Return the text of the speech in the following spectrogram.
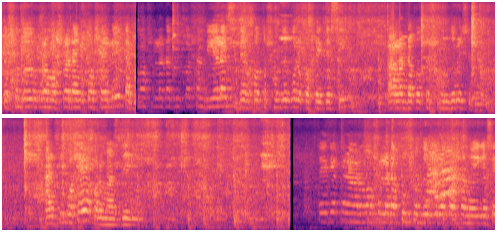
তো সুন্দর করে মশলাটা আমি কষাইলে তারপর মশলাটা দুই কষান দিয়ে লাগছি দেন কত সুন্দর করে কষাইতেছি। কালারটা কত সুন্দর হয়েছে দেন আর একটু কষাই করে মাছ দিয়ে দিই দেখেন আমার মশলাটা খুব সুন্দর করে কষানো হয়ে গেছে।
